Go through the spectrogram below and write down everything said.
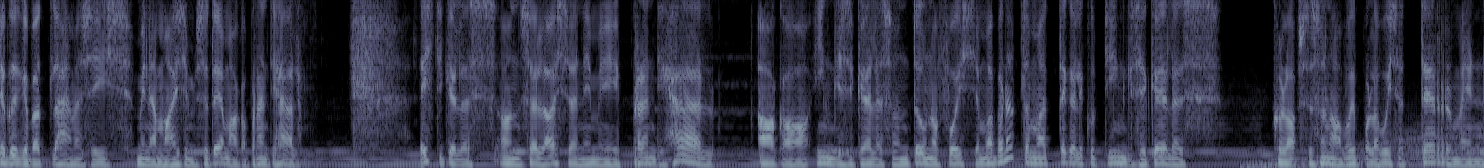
ja kõigepealt läheme siis minema esimese teemaga, brändi hääl. Eesti keeles on selle asja nimi brändi hääl, aga inglise keeles on tone of voice ja ma pean ütlema, et tegelikult inglise keeles kõlab see sõna võib-olla või see termin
